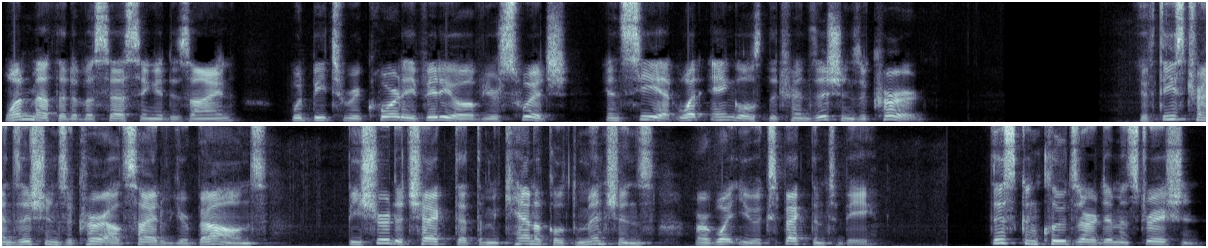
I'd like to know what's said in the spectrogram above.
One method of assessing a design would be to record a video of your switch and see at what angles the transitions occurred. If these transitions occur outside of your bounds, be sure to check that the mechanical dimensions are what you expect them to be. This concludes our demonstration.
